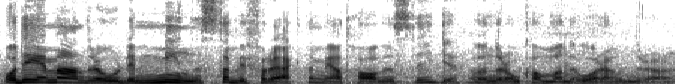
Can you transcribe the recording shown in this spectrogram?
Och det är med andra ord det minsta vi får räkna med att haven stiger under de kommande århundradena.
